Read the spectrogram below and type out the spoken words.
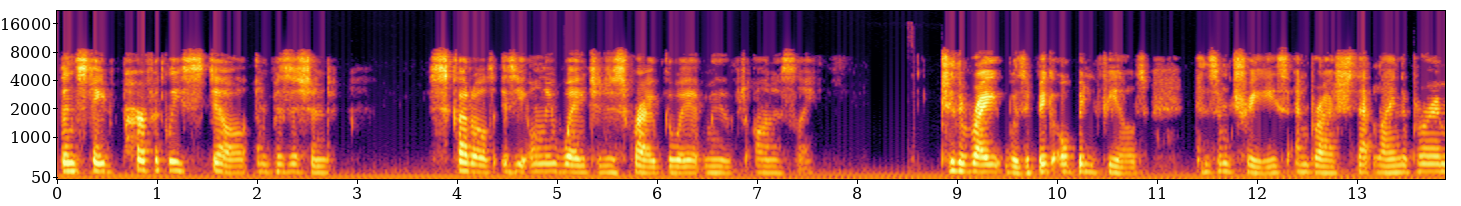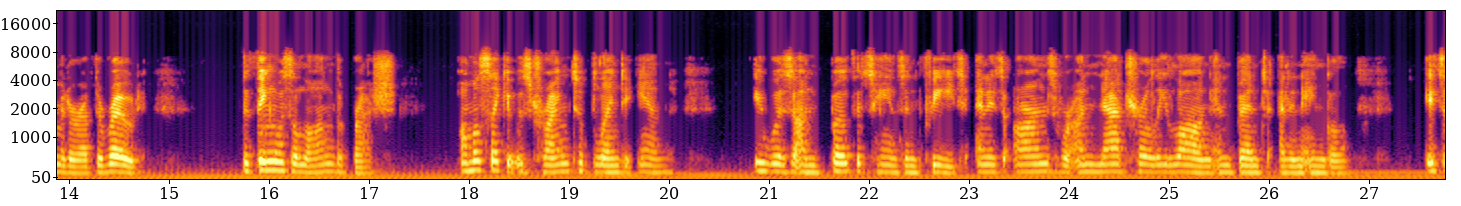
then stayed perfectly still and positioned. Scuttled is the only way to describe the way it moved, honestly. To the right was a big open field and some trees and brush that lined the perimeter of the road. The thing was along the brush, almost like it was trying to blend in. It was on both its hands and feet, and its arms were unnaturally long and bent at an angle. Its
